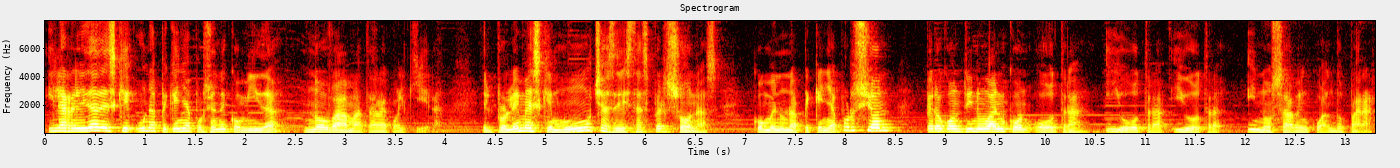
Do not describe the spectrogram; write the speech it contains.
Y la realidad es que una pequeña porción de comida no va a matar a cualquiera. El problema es que muchas de estas personas comen una pequeña porción, pero continúan con otra y otra y otra y no saben cuándo parar.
